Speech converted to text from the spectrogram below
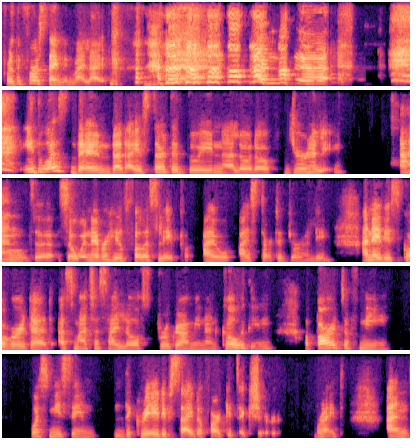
for the first time in my life. And uh, it was then that i started doing a lot of journaling. And uh, so whenever he fell asleep I, I started journaling. And i discovered that as much as i loved programming and coding a part of me was missing the creative side of architecture right? And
